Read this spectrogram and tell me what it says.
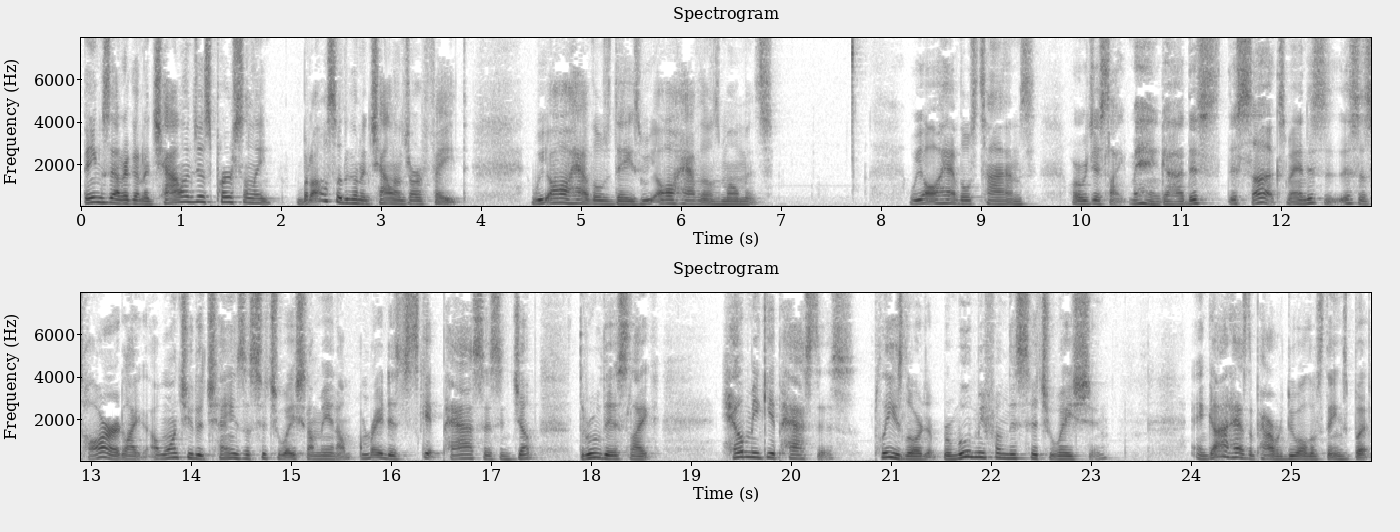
things that are going to challenge us personally, but also they're going to challenge our faith. We all have those days. We all have those moments. We all have those times where we're just like, man, God, this this sucks, man. This is this is hard. Like, I want you to change the situation I'm in. I'm, I'm ready to skip past this and jump through this. Like, help me get past this, please, Lord. Remove me from this situation. And God has the power to do all those things. But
